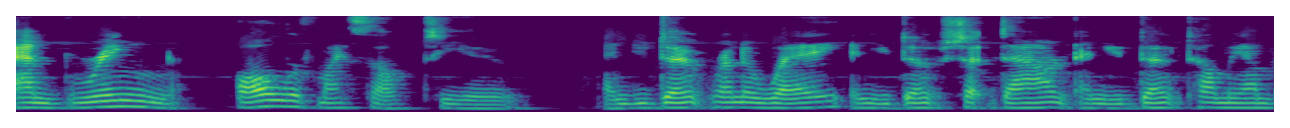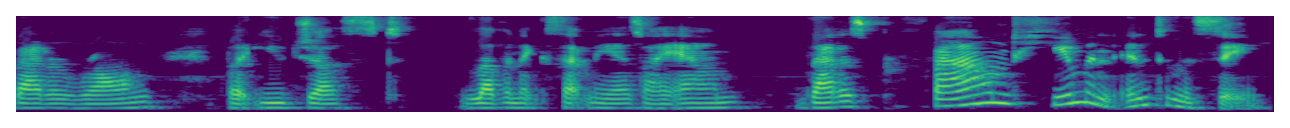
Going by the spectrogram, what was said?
and bring all of myself to you and you don't run away and you don't shut down and you don't tell me I'm bad or wrong, but you just love and accept me as I am, that is profound human intimacy.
